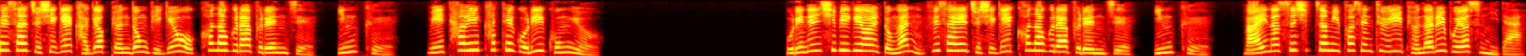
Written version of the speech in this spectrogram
회사 주식의 가격 변동 비교 커너그라 브랜즈, 잉크 및 하위 카테고리 공유 우리는 12개월 동안 회사의 주식이 커너그라 브랜즈, 잉크 마이너스 10.2%의 변화를 보였습니다.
